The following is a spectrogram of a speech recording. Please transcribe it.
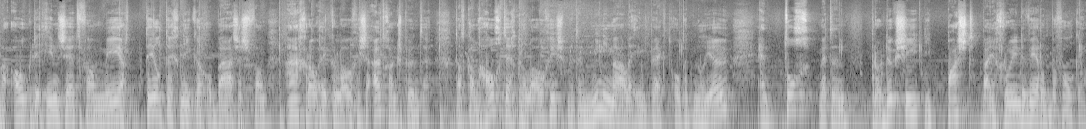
maar ook de inzet van meer teeltechnieken op basis van agro-ecologische uitgangspunten. Dat kan hoogtechnologisch met een minimale impact op het milieu en toch met een productie die past bij een groeiende wereldbevolking.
